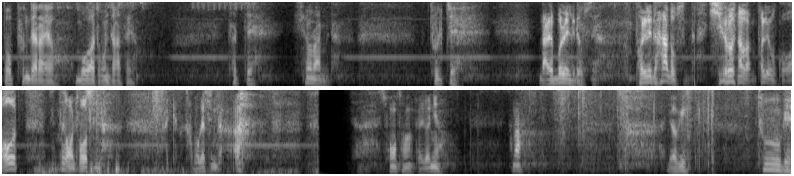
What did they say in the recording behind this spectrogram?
높은 데라요. 뭐가 좋은지 아세요? 첫째, 시원합니다. 둘째, 날 벌릴 일이 없어요. 벌릴 일 하나도 없습니다. 시원하고 벌레 없고, 어우, 선택가 오늘 좋습니다. 이렇게 가보겠습니다. 아. 자, 송송 발견이요. 하나, 여기 두 개.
